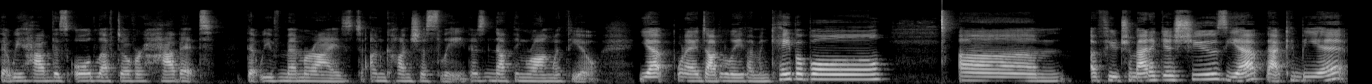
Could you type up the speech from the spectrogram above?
that we have this old leftover habit that we've memorized unconsciously. There's nothing wrong with you. Yep, when I adopted the belief I'm incapable, um, a few traumatic issues. Yep, that can be it.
